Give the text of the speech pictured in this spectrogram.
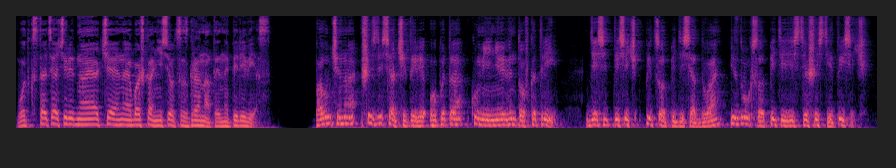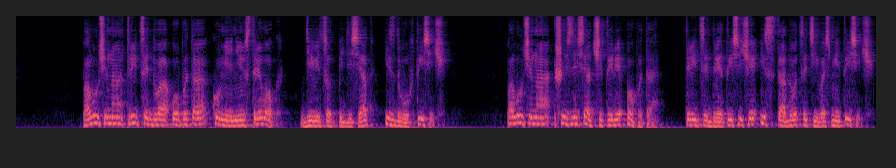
Вот, кстати, очередная отчаянная башка несется с гранатой наперевес. Получено 64 опыта к умению «Винтовка 3». 10552 из 256 тысяч. Получено 32 опыта к умению «Стрелок» 950 из 2000. Получено 64 опыта 32 тысячи из 128 тысяч.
